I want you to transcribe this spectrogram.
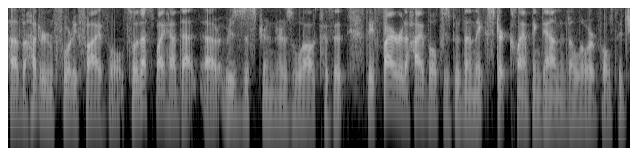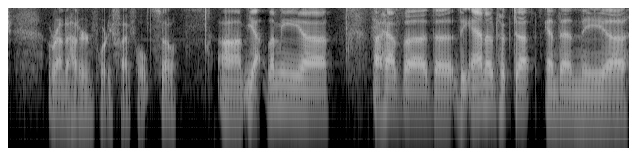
of 145 volts. So that's why I have that uh, resistor in there as well, because they fire at a high voltage, but then they start clamping down at a lower voltage around 145 volts. So um, yeah, let me, uh, I have uh, the, the anode hooked up and then the,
